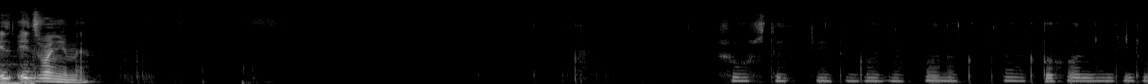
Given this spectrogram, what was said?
I, I dzwonimy. Szósty dzień tygodnia, kłonek, jak pochodnie, DJ.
